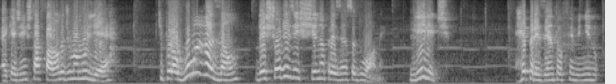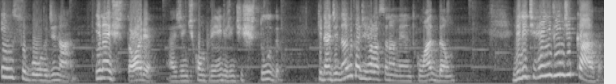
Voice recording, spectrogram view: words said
é que a gente está falando de uma mulher que por alguma razão deixou de existir na presença do homem. Lilith representa o feminino insubordinado. E na história, a gente compreende, a gente estuda que na dinâmica de relacionamento com Adão, Lilith reivindicava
